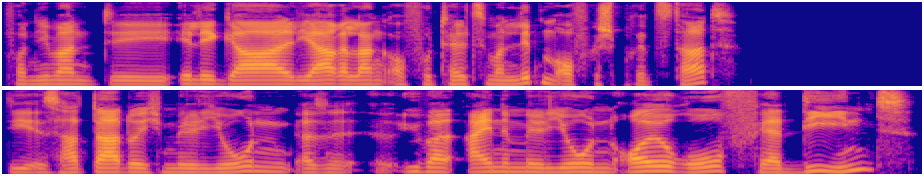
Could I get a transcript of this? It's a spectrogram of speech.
von jemand, die illegal jahrelang auf Hotelzimmern Lippen aufgespritzt hat. Die ist, hat dadurch Millionen, also äh, über eine Million Euro verdient.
